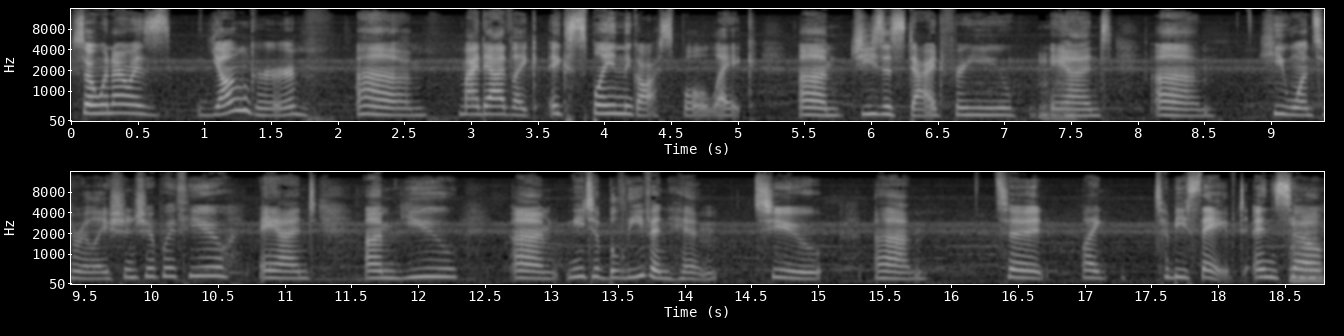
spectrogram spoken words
So when I was younger, um, my dad like explained the gospel, like um, Jesus died for you, Mhm. and um, he wants a relationship with you, and um, you um, need to believe in him to um, to like to be saved. And so Mhm.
